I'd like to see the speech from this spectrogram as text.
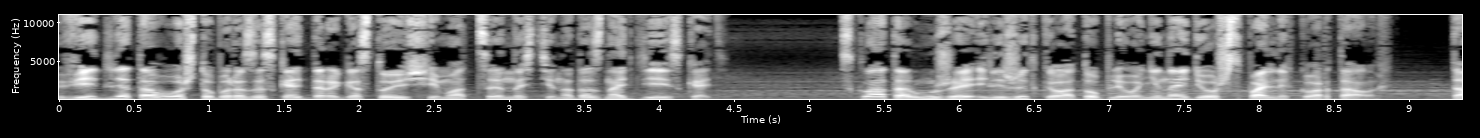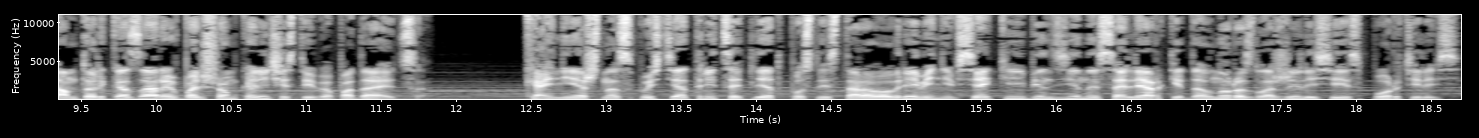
Ведь для того, чтобы разыскать дорогостоящие мат-ценности, надо знать, где искать. Склад оружия или жидкого топлива не найдешь в спальных кварталах. Там только зары в большом количестве попадаются. Конечно, спустя 30 лет после старого времени всякие бензины солярки давно разложились и испортились,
